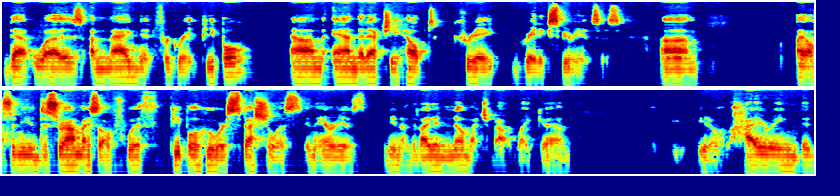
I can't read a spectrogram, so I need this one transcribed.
that was a magnet for great people um, and that actually helped create great experiences. Um, I also needed to surround myself with people who were specialists in areas you know that I didn't know much about, like uh, you know, hiring the,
